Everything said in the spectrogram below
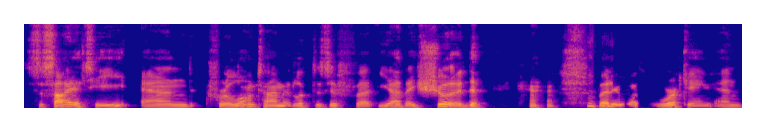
society. And for a long time, it looked as if, uh, yeah, they should, but it wasn't working. And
